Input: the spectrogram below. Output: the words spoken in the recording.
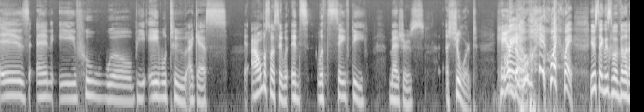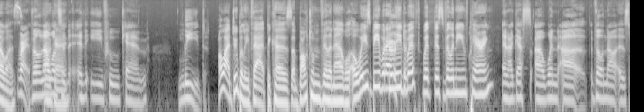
is an Eve who will be able to, I guess, I almost want to say with it's with safety measures assured. Handle. Wait, wait, wait, wait. You're saying this is what Villanelle wants, Right. Villanelle wants an, an Eve who can lead. Oh, I do believe that because Bottom Villanelle will always be what I lead with with this Villaneve pairing. And I guess uh, when uh, Villanelle is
